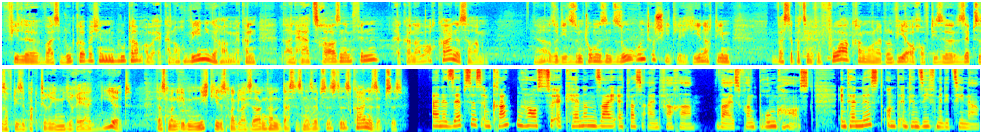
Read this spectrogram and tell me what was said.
viele weiße Blutkörperchen im Blut haben, aber er kann auch wenige haben. Er kann ein Herzrasen empfinden, er kann aber auch keines haben. Ja, also die Symptome sind so unterschiedlich, je nachdem, was der Patient für Vorerkrankungen hat und wie er auch auf diese Sepsis, auf diese Bakteriämie reagiert, dass man eben nicht jedes Mal gleich sagen kann, das ist eine Sepsis, das ist keine Sepsis. Eine Sepsis im Krankenhaus zu erkennen sei etwas einfacher, weiß Frank Brunkhorst, Internist und Intensivmediziner.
